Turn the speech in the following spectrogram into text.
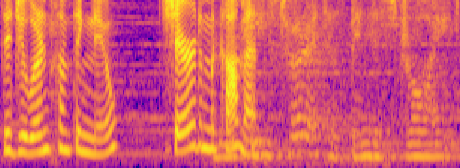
Did you learn something new? Share it in the Blue comments. team's turret has been destroyed.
